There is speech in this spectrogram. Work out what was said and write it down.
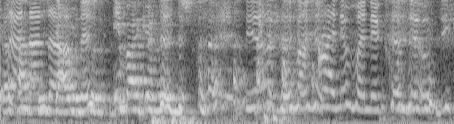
Das hat sich Miteinander am Gabi schon immer gewünscht. Ja. Das war eine meiner Gründe, um die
